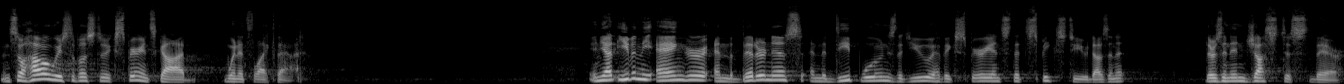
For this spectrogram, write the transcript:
And so, how are we supposed to experience God when it's like that? And yet, even the anger and the bitterness and the deep wounds that you have experienced, that speaks to you, doesn't it? There's an injustice there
